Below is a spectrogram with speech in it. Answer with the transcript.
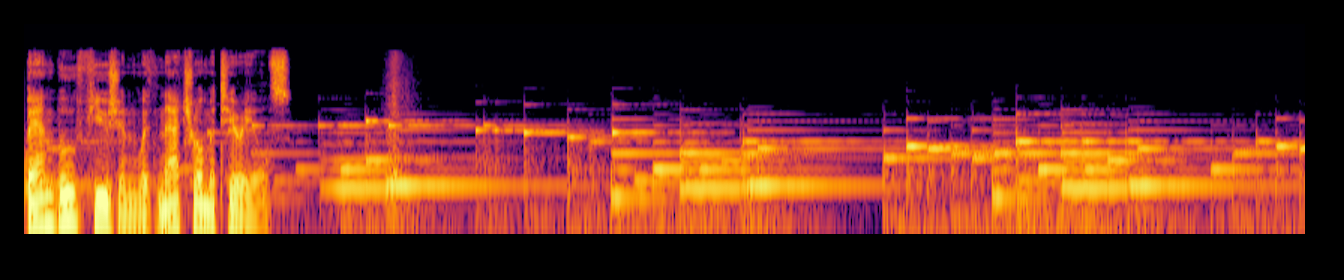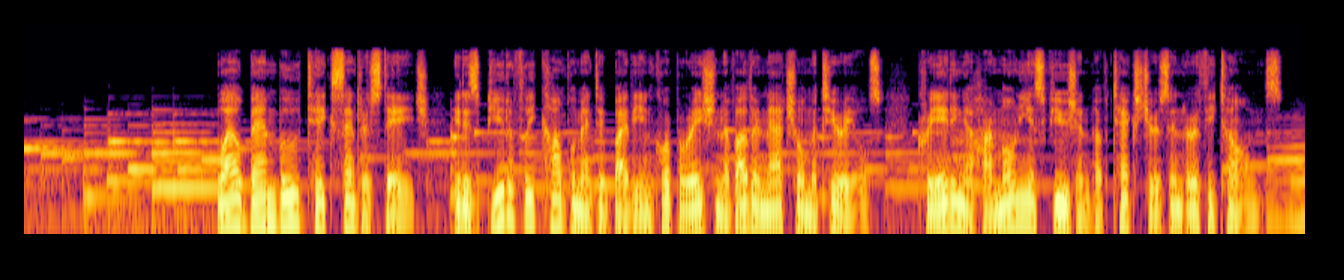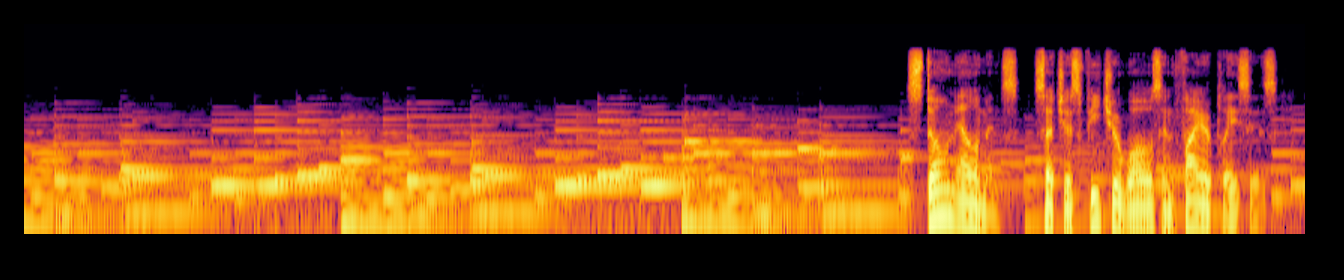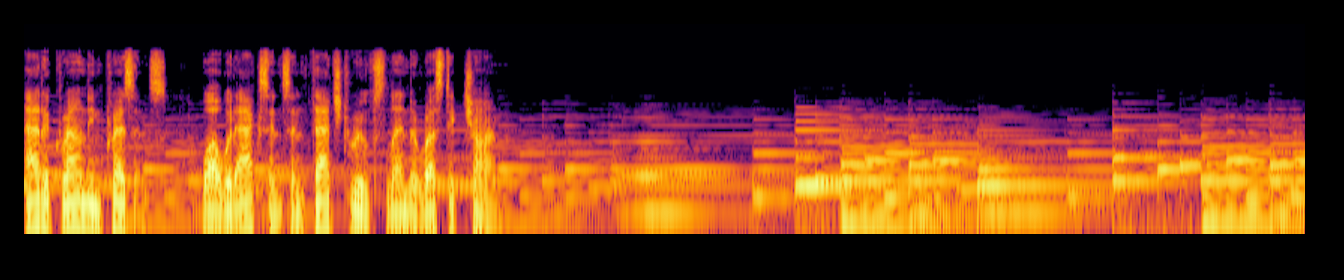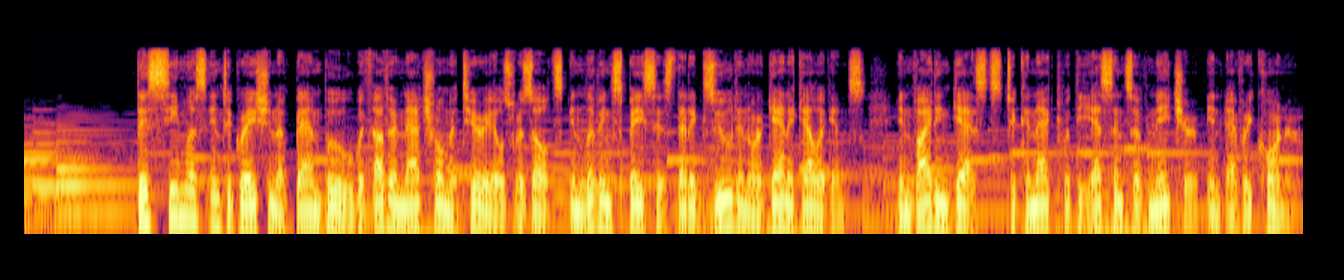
Bamboo fusion with natural materials. While bamboo takes center stage, it is beautifully complemented by the incorporation of other natural materials, creating a harmonious fusion of textures and earthy tones. Stone elements, such as feature walls and fireplaces, add a grounding presence, while wood accents and thatched roofs lend a rustic charm. This seamless integration of bamboo with other natural materials results in living spaces that exude an organic elegance, inviting guests to connect with the essence of nature in every corner.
